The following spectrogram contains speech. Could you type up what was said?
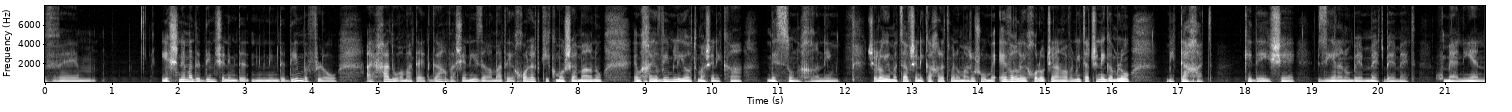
ויש שני מדדים שנמדדים בפלואו. האחד הוא רמת האתגר, והשני זה רמת היכולת, כי כמו שאמרנו, הם חייבים להיות מה שנקרא מסונכרנים. שלא יהיה מצב שניקח על עצמנו משהו שהוא מעבר ליכולות שלנו, אבל מצד שני גם לא מתחת, כדי שזה יהיה לנו באמת באמת מעניין.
